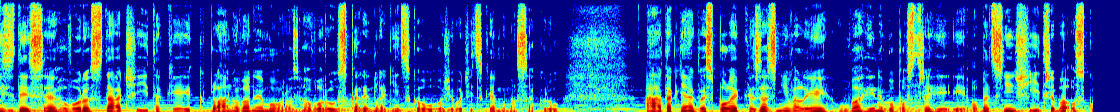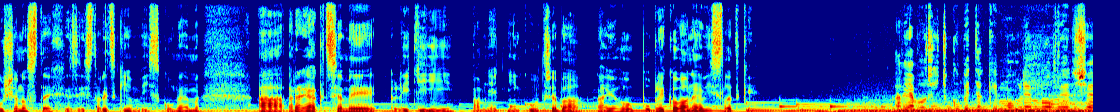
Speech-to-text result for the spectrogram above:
Jízdy se hovor stáčí taky k plánovanému rozhovoru s Karin Lednickou o životickém masakru. A tak nějak ve spolek zaznívaly úvahy nebo postřehy i obecnější, třeba o zkušenostech s historickým výzkumem a reakcemi lidí, pamětníků třeba, na jeho publikované výsledky. A v Javoříčku by taky mohli mluvit, že?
